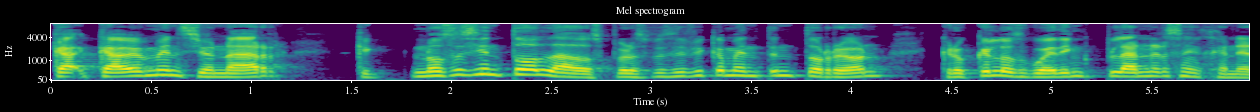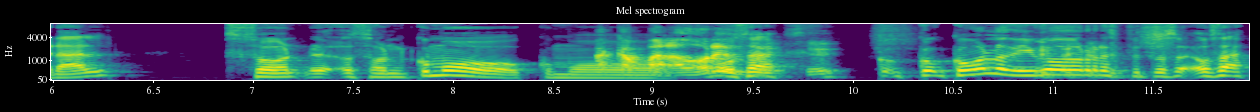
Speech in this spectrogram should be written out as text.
ca- cabe mencionar que, no sé si en todos lados, pero específicamente en Torreón, creo que los wedding planners en general son, son como, como... Acaparadores, O sea, sí. ¿cómo lo digo respetuoso? O sea,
